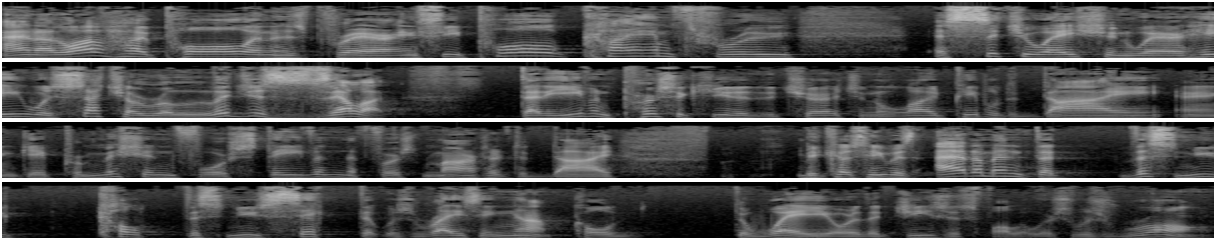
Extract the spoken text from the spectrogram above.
And I love how Paul in his prayer, and you see, Paul came through a situation where he was such a religious zealot that he even persecuted the church and allowed people to die and gave permission for Stephen, the first martyr, to die because he was adamant that this new cult, this new sect that was rising up called the Way or the Jesus followers was wrong.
